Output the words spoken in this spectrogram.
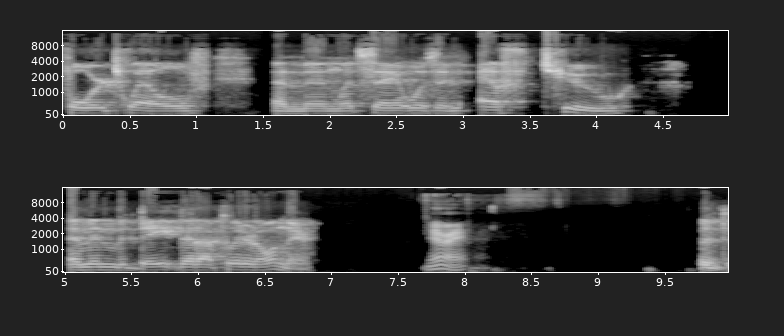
four twelve, and then let's say it was an F two, and then the date that I put it on there. All right. But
